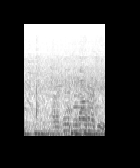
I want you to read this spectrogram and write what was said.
আছে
